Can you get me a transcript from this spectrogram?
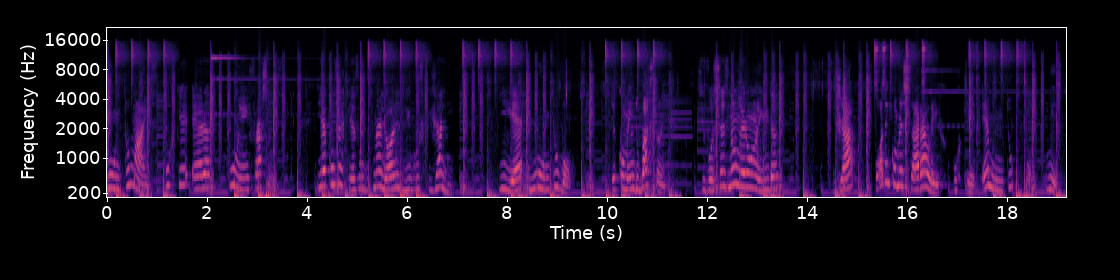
muito mais, porque era ruim em frações. E é com certeza um dos melhores livros que já li. E é muito bom. Recomendo bastante. Se vocês não leram ainda, já podem começar a ler, porque é muito bom mesmo.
